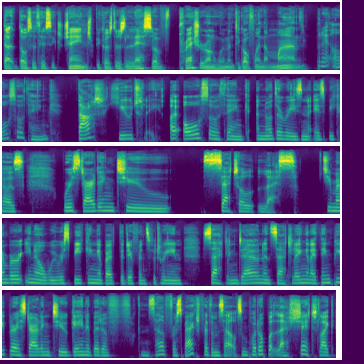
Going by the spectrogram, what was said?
that those statistics change because there's less of pressure on women to go find a man But I also think that hugely. I also think another reason is because we're starting to settle less. Do you remember, you know, we were speaking about the difference between settling down and settling? And I think people are starting to gain a bit of fucking self respect for themselves and put up with less shit. Like,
